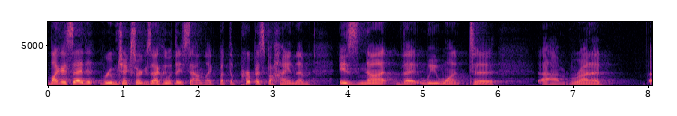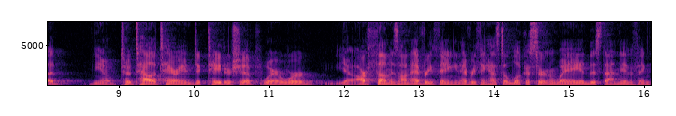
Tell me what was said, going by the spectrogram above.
like I said, room checks are exactly what they sound like, but the purpose behind them is not that we want to um, run a, a you know totalitarian dictatorship where we're know, our thumb is on everything and everything has to look a certain way and this that and the other thing.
